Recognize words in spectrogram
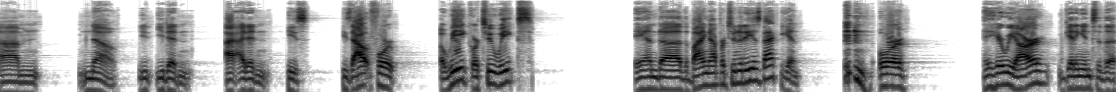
Um, no, you you didn't. I, I didn't. He's he's out for a week or two weeks, and uh, the buying opportunity is back again. or hey, here we are getting into the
